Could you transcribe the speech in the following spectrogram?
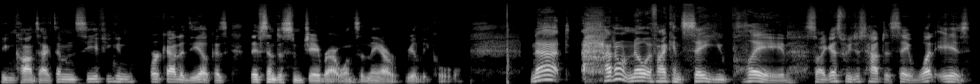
you can contact them and see if you can work out a deal because they've sent us some JBrat ones and they are really cool. Nat, I don't know if I can say you played, so I guess we just have to say what is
